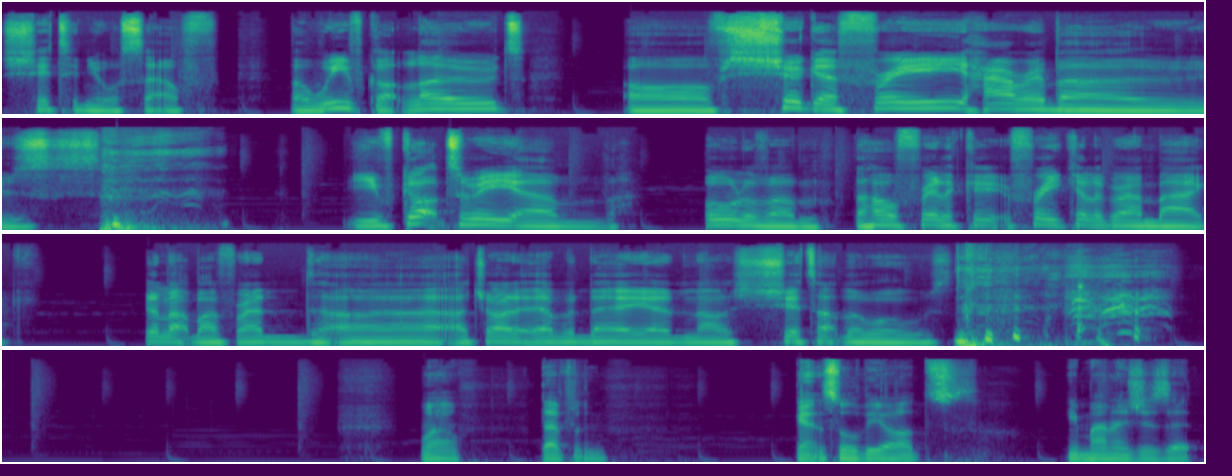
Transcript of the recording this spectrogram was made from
shitting yourself. But we've got loads of sugar free Haribos. You've got to eat them. All of them. The whole three, three kilogram bag. Good luck, my friend. Uh, I tried it the other day and I shit up the walls. Well, Devlin, against all the odds, he manages it.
